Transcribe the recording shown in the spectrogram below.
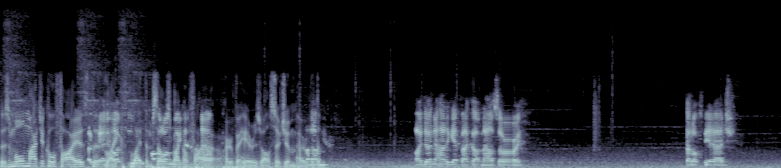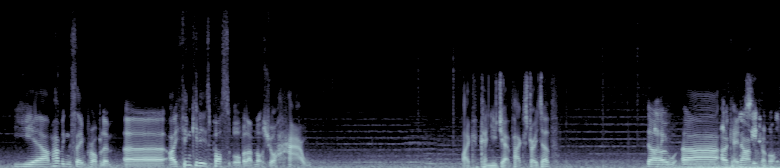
There's more magical fires Okay, that like I've light themselves back on down fire over here as well, so jump over Um, them. I don't know how to get back up now, sorry. Fell off the edge. Yeah, I'm having the same problem. Uh, I think it is possible, but I'm not sure how. Like, can you jetpack straight up? No. Uh, okay, now I'm in trouble.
